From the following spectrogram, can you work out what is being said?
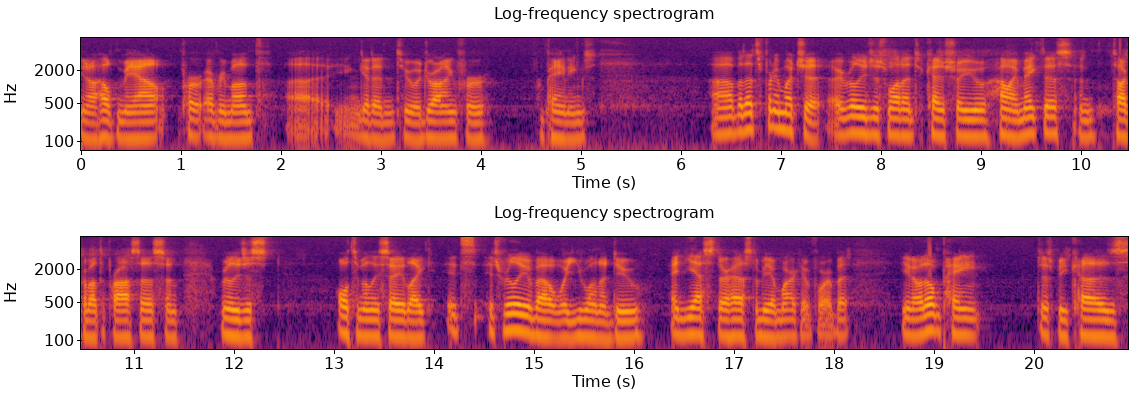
you know helping me out per every month. Uh, you can get into a drawing for for paintings. Uh, but that's pretty much it. I really just wanted to kind of show you how I make this and talk about the process and really just ultimately say like it's it's really about what you want to do. And yes, there has to be a market for it, but you know, don't paint just because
